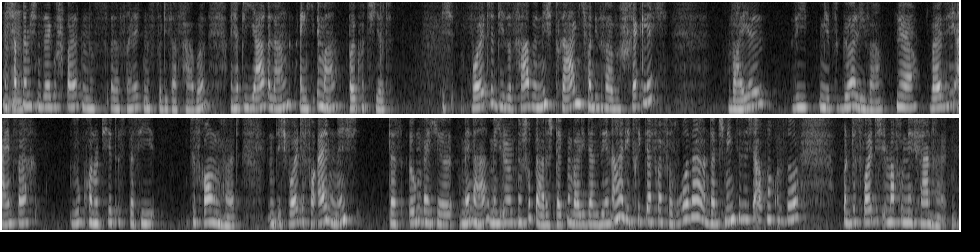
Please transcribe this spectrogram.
Ich habe nämlich ein sehr gespaltenes äh, Verhältnis zu dieser Farbe. Und ich habe die jahrelang, eigentlich immer, boykottiert. Ich wollte diese Farbe nicht tragen. Ich fand diese Farbe schrecklich, weil sie mir zu girly war. Ja. Weil sie einfach so konnotiert ist, dass sie zu Frauen gehört. Und ich wollte vor allem nicht, dass irgendwelche Männer mich in irgendeine Schublade stecken, weil die dann sehen, ah, die trägt ja voll für rosa und dann schminkt sie sich auch noch und so. Und das wollte ich immer von mir fernhalten.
